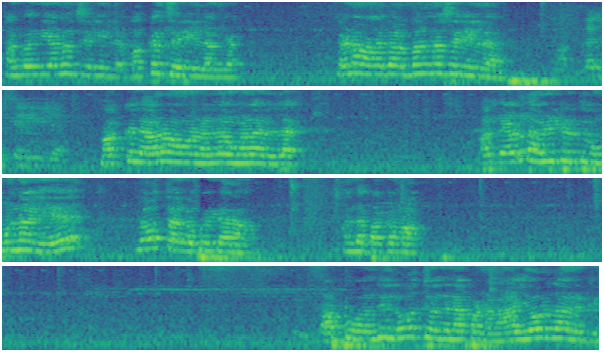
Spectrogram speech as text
அங்கே வந்து இடம் சரியில்லை மக்கள் சரியில்லை அங்கே அழகாக இருந்தாலும் என்ன சரியில்லை? மக்கள் யாரும் அவங்க நல்லவங்களா இல்லை. அந்த இடத்த அழிக்கிறதுக்கு முன்னாடியே லோத் அங்கே போயிட்டாராம் அந்த பக்கமா. அப்போ வந்து லோத்து வந்து என்ன பண்ணானா யோர்தானுக்கு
